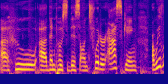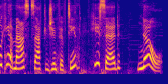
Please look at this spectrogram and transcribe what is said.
uh, who uh, then posted this on Twitter asking, Are we looking at masks after June 15th? He said, no,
